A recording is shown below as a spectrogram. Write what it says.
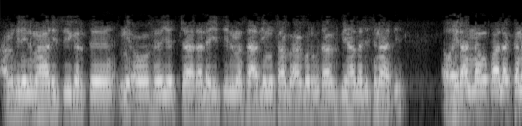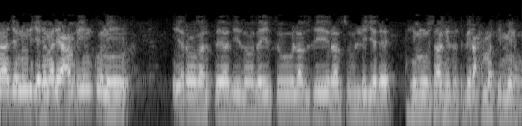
عمرو المهارسي قرت نئوفي يجار ليث المسعد متابعة قروداف بهذا الإسناد. غير أنه قال كنا جنون جرمال عمرو كوني. yeroo gartee hadiis odeysuu lafzii rasuulli jedhe himuu isaa keessatti birahmatin minhu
